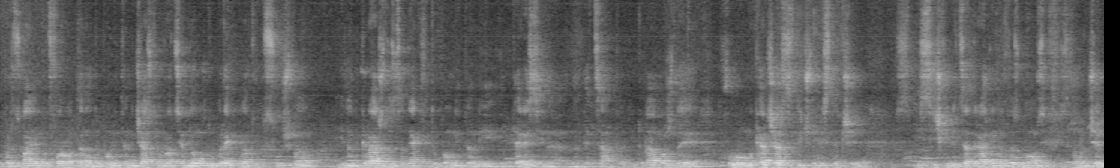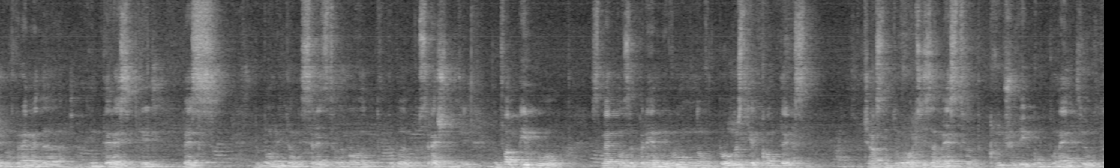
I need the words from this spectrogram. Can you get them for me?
образование под формата на допълнителни частни уроци е много добре, когато обслужва и надгражда за някакви допълнителни интереси на, на децата. И тогава може да е хубаво, макар че аз лично мисля, че и всички деца трябва да имат възможност и в извън учебно време да интересите без допълнителни средства да могат да бъдат посрещнати. Но това би го сметнал за приемливо, но в българския контекст частните уроци заместват ключови компоненти от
